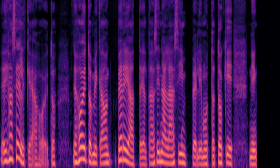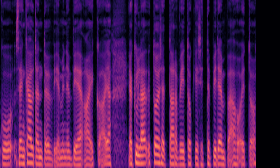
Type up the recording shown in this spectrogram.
ja ihan selkeä hoito. Ja hoito, mikä on periaatteiltaan sinällään simppeli, mutta toki niin kuin sen käytäntöön vieminen vie aikaa. Ja, ja kyllä toiset tarvii toki sitten pidempää hoitoa.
